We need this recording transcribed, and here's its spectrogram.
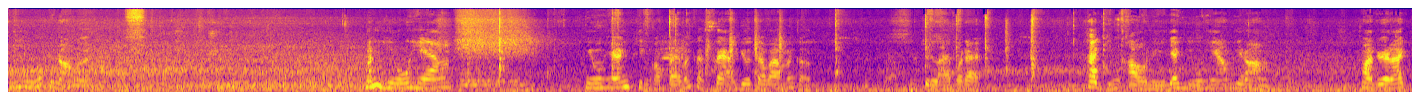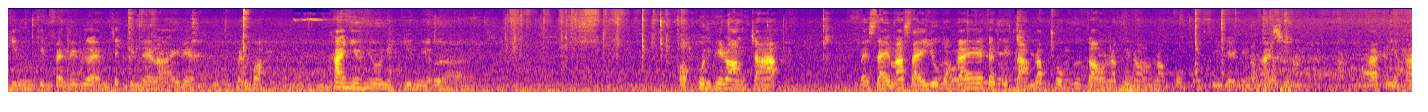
อ้โหพี่น้องเลย มันหิว แห้งหิวแห้งกินเข้าไปมันก็แซ่บอยู่แต่ว่ามันก็เป็นหลายพอได้ ถ้ากินข้าวนี่อยังหิวแห้งพี่น้องหอดเวลากินกินไปเรื่อยๆมันจะกินได้หลายเนี่ยแม่นบอกถ้าหิวหิวนี่กินเนี่ยเออขอบคุณพี่น้องจ้าไปใส่มาใส่อยู่มองได้ให้กับติดตามรับชมคือเก่านะพี่น้องนอกผมต้องสียายหนึ่งพาชิมพาพี่พา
